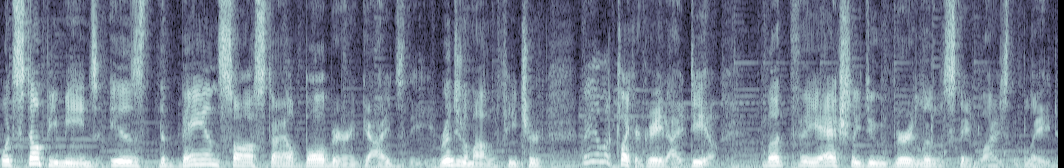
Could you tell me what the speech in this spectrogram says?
What Stumpy means is the bandsaw style ball bearing guides the original model featured, they looked like a great idea, but they actually do very little to stabilize the blade.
